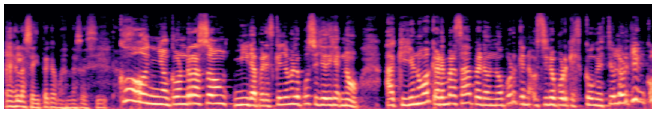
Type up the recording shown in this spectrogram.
es el aceite que más necesitas. Coño, con razón. Mira, pero es que yo me lo puse y yo dije, no, aquí yo no voy a quedar embarazada, pero no porque no, sino porque con este olor, ¿quién, co-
